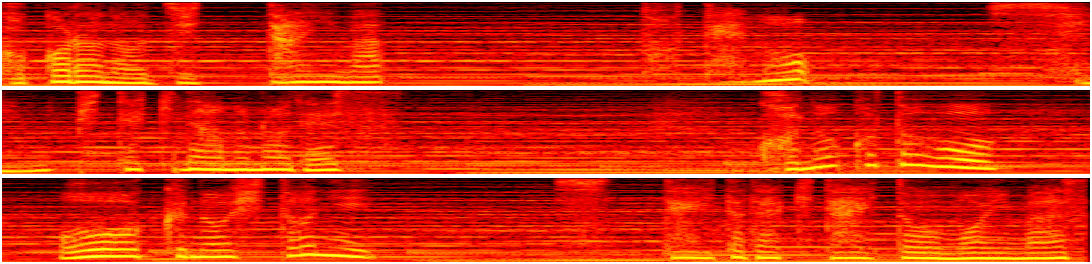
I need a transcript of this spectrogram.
心の実態はとても神秘的なものです。このことを多くの人に知っていただきたいと思います。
